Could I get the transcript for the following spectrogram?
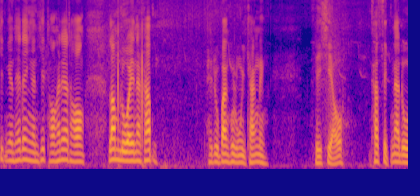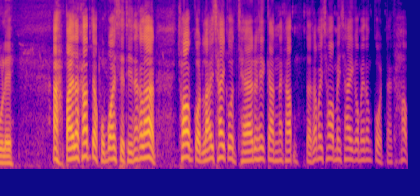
คิดเงินให้ได้เงินคิดทองให้ได้ทองร่ำรวยนะครับ ให้ดูบ้านคุณลุงอีกครั้งหนึ่งสีเขียวคลาสสิกน่าดูเลยอะไปแล้วครับจากผมบอยเศรษฐีนักราชชอบกดไลค์ใช่กดแชร์ด้วยให้กันนะครับ แต่ถ้าไม่ชอบไม่ใช่ก็ไม่ต้องกดนะครับ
